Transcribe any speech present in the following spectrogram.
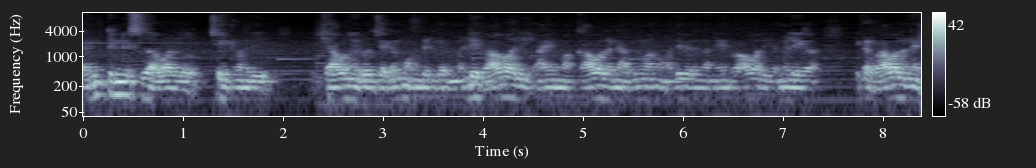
కంటిన్యూస్గా వాళ్ళు చేయటం అనేది కేవలం ఈరోజు జగన్మోహన్ రెడ్డి గారు మళ్ళీ రావాలి. ఆయన మాకు కావాలనే అభిమానం అదేవిధంగా నేను రావాలి ఎమ్మెల్యేగా. ఇక్కడ రావాలనే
